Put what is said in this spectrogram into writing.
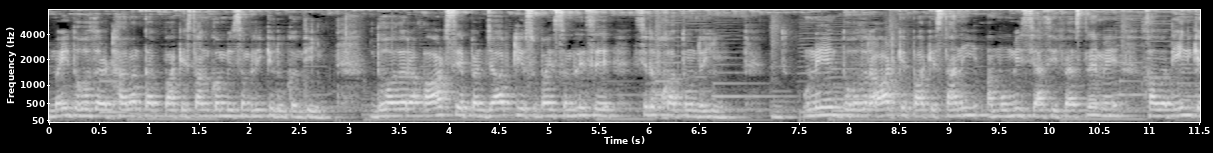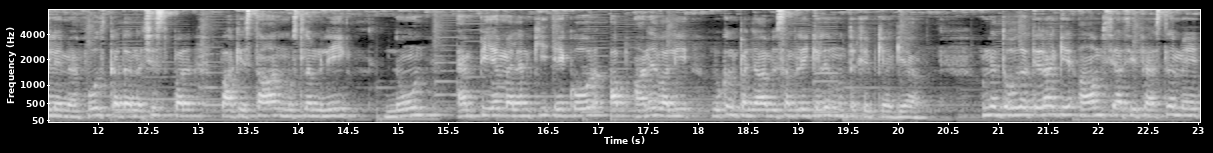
मई 2018 तक पाकिस्तान कौमी असम्बली की रुकन थी। 2008 से पंजाब की सूबाई असम्बली से सिर्फ़ खातून रहीं। उन्हें 2008 के पाकिस्तानी अमूमी सियासी फैसले में ख़वान के लिए महफूज करदा नशस्त पर Pakistan Muslim League Noon M P M L N की एक और अब आने वाली रुकन पंजाब असम्बली के लिए मुंतखब किया गया। उन्हें 2013 के आम सियासी फैसले में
